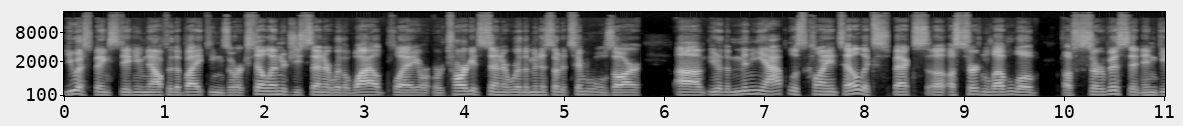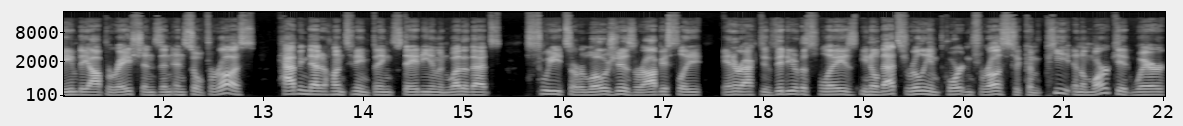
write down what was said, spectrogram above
US Bank Stadium now for the Vikings, or Xcel Energy Center where the Wild play, or, or Target Center where the Minnesota Timberwolves are. Um, you know, the Minneapolis clientele expects a, a certain level of of service and, and, game day operations, and and so for us, having that at Huntington Bank Stadium, and whether that's suites or loges or obviously interactive video displays, you know, that's really important for us to compete in a market where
